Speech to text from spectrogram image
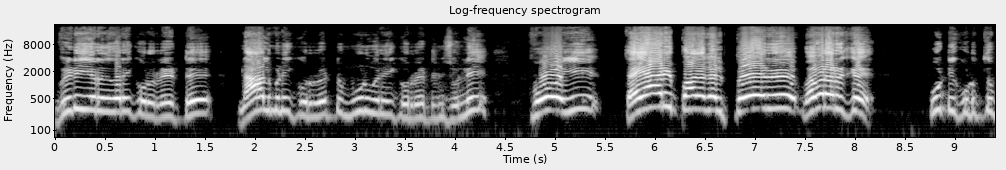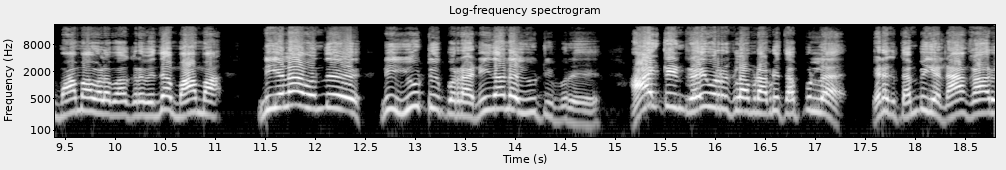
விடியறது வரைக்கும் ஒரு ரேட்டு நாலு மணிக்கு ஒரு ரேட்டு மூணு மணிக்கு ஒரு ரேட்டுன்னு சொல்லி போய் தயாரிப்பாளர்கள் பேர் விவரம் இருக்கு. கூட்டி கொடுத்து மாமா வேலை பார்க்குறவன் தான் மாமா. நீ எல்லாம் வந்து நீ யூடியூப்பரா நீ தானே யூடியூப்பரு ஆக்டிங் டிரைவர் இருக்கலாம்டா அப்படியே தப்பு இல்லை எனக்கு தம்பிங்க நான் காரு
